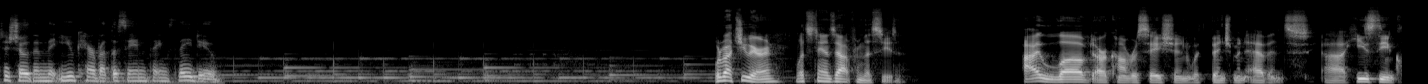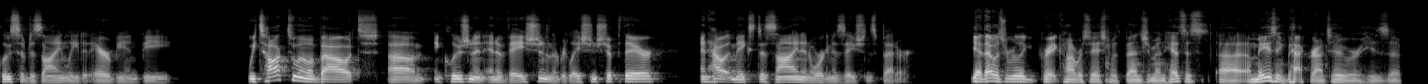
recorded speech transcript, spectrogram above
to show them that you care about the same things they do. What about you, Aaron? What stands out from this season? I loved our conversation with Benjamin Evans. Uh, he's the inclusive design lead at Airbnb. We talked to him about um, inclusion and innovation and the relationship there and how it makes design and organizations better. Yeah, that was a really great conversation with Benjamin. He has this uh, amazing background too, where he's a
